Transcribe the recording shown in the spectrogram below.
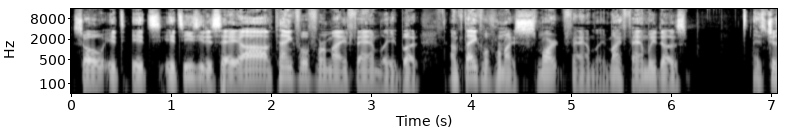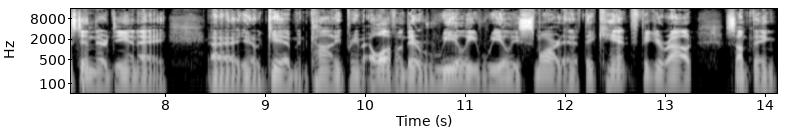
so it's it's it's easy to say, "Oh, I'm thankful for my family," but I'm thankful for my smart family. My family does it's just in their DNA. Uh, you know, Gib and Connie, Prima, all of them, they're really, really smart. And if they can't figure out something,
